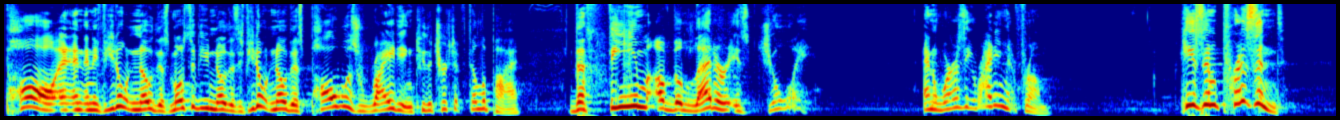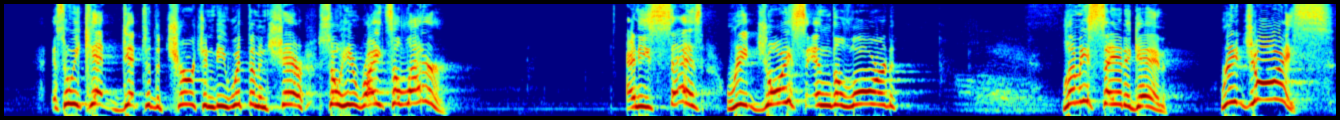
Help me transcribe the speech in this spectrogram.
Paul, and, and if you don't know this, most of you know this, if you don't know this, Paul was writing to the church at Philippi. The theme of the letter is joy. And where is he writing it from? He's imprisoned. So he can't get to the church and be with them and share. So he writes a letter. And he says, Rejoice in the Lord. Always. Let me say it again Rejoice.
